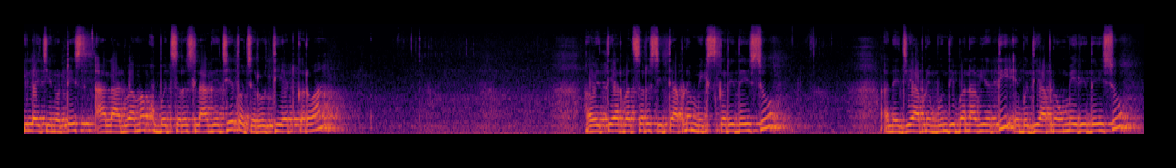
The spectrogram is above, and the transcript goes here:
ઇલાયચીનો ટેસ્ટ આ લાડવામાં ખૂબ જ સરસ લાગે છે, તો જરૂરથી એડ કરવા. હવે ત્યારબાદ સરસ રીતે આપણે મિક્સ કરી દઈશું. અને જે આપણે બુંદી બનાવી હતી, એ બધી આપણે ઉમેરી દઈશું.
